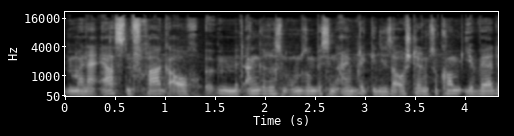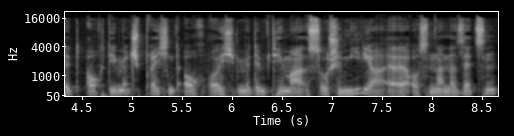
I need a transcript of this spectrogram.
meiner ersten Frage auch äh, mit angerissen, um so ein bisschen Einblick in diese Ausstellung zu kommen. Ihr werdet auch dementsprechend auch euch mit dem Thema Social Media äh, auseinandersetzen.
